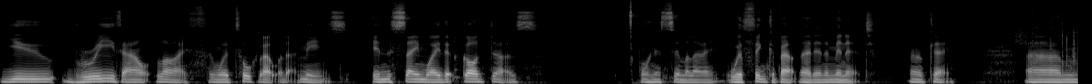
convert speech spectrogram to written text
you breathe out life. And we'll talk about what that means in the same way that God does, or in a similar way. We'll think about that in a minute. Okay. Um,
